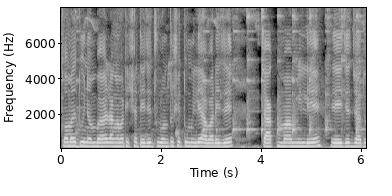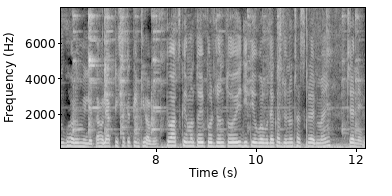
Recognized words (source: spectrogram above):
তো আমাদের দুই নম্বর রাঙামাটির সাথে এই যে ঝুলন্ত সেতু মিলে, আবার এই যে চাকমা মিলে, এই যে জাদুঘরও মিলে, তাহলে একটির সাথে তিনটি হবে। তো আজকের মতো এই পর্যন্তই। দ্বিতীয় পর্ব দেখার জন্য সাবস্ক্রাইব মাই চ্যানেল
